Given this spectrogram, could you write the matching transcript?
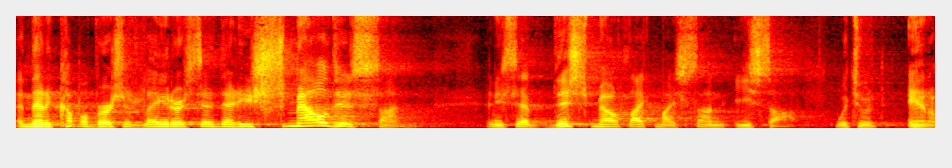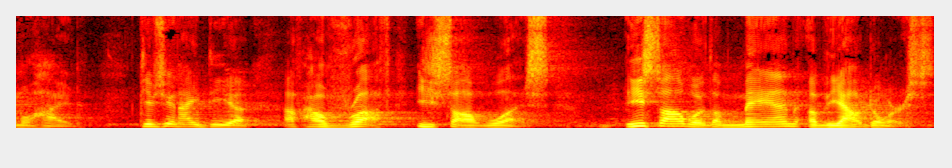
And then a couple verses later, it said that he smelled his son. And he said, this smells like my son Esau which was animal hide. Gives you an idea of how rough Esau was. Esau was a man of the outdoors.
